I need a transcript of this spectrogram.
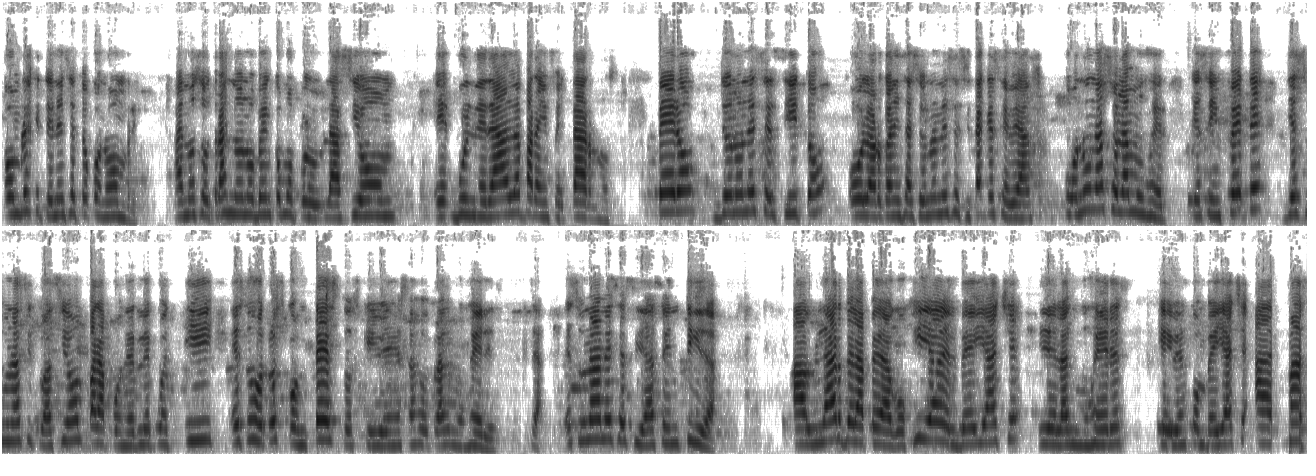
hombres que tienen sexo con hombres. A nosotras no nos ven como población eh, vulnerable para infectarnos pero yo no necesito o la organización no necesita que se vean con una sola mujer que se infecte ya es una situación para ponerle cuenta y esos otros contextos que viven esas otras mujeres. O sea, es una necesidad sentida hablar de la pedagogía del VIH y de las mujeres que viven con VIH, además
